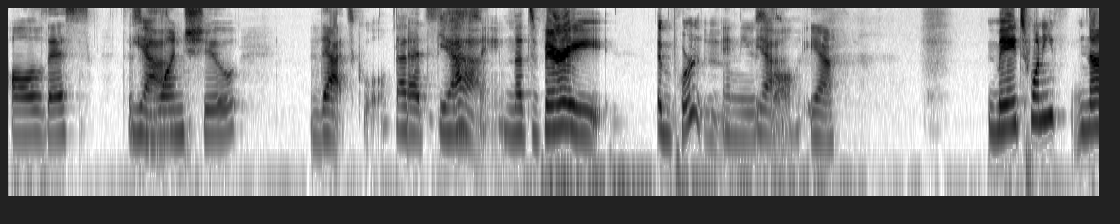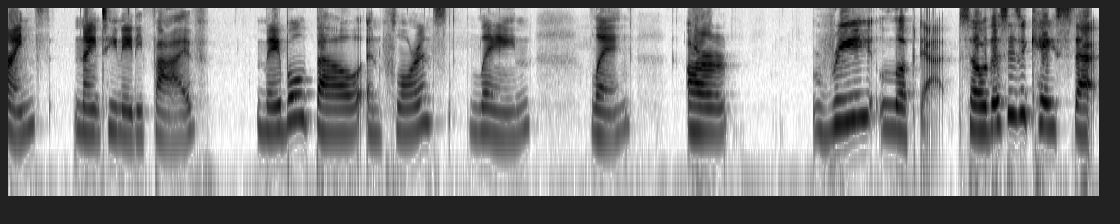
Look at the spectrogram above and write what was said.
all of this, this Yeah. one shoe, That's cool. That- That's yeah, insane That's very important and Yeah. useful. Yeah. May 29th, 1985, Mabel Bell and Florence Lane Lang are re-looked at. So this is a case that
